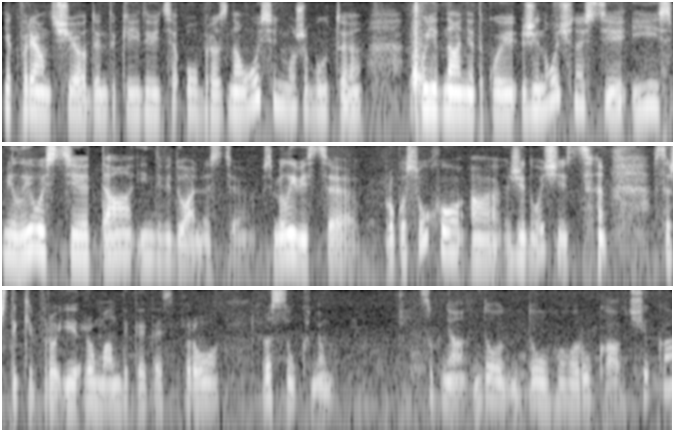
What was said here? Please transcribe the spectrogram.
Як варіант, ще один такий, дивіться, образ на осінь може бути поєднання такої жіночності і сміливості та індивідуальності. Сміливість це про косуху, а жіночність це все ж таки про і романтика якась про, про сукню. Сукня до довгого рукавчика.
